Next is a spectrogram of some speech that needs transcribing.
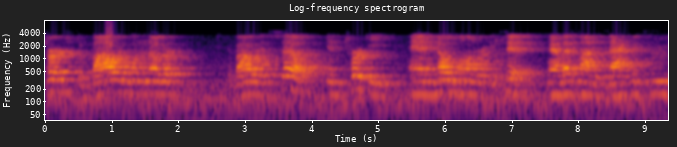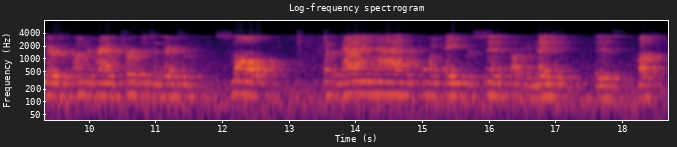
church devoured one another, devoured itself in Turkey, and no longer exists. Now, that's not exactly true. There's some underground churches and there's some small, but 99.8% of the nation is Muslim.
